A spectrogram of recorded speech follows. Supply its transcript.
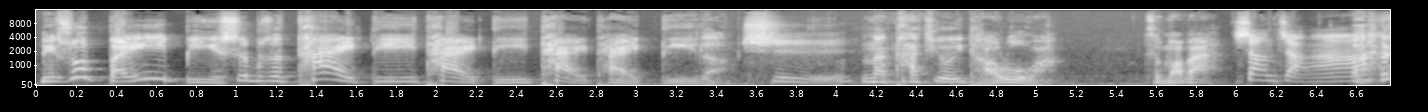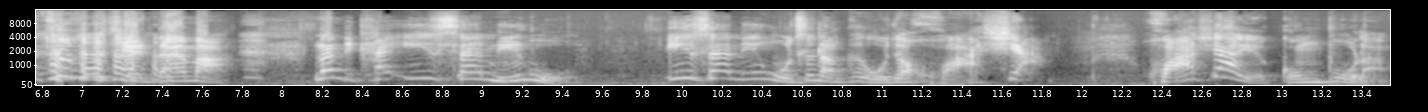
你说本一比是不是太低太低太太低了？是，那它就有一条路啊，怎么办？上涨啊，就 这么简单嘛。那你看一三零五，一三零五这两个股叫华夏，华夏也公布了，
